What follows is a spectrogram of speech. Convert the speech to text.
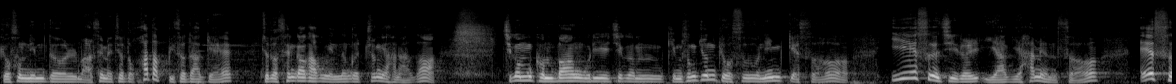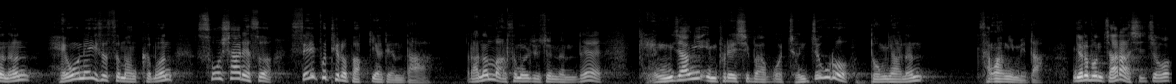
교수님들 말씀에 저도 화답 비슷하게 저도 생각하고 있는 것 중에 하나가 지금 금방 우리 지금 김성준 교수님께서 ESG를 이야기하면서 S는 해운에 있어서만큼은 소셜에서 세이프티로 바뀌어야 된다. 라는 말씀을 주셨는데 굉장히 임프레시브하고 전적으로 동의하는 상황입니다. 여러분 잘 아시죠?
